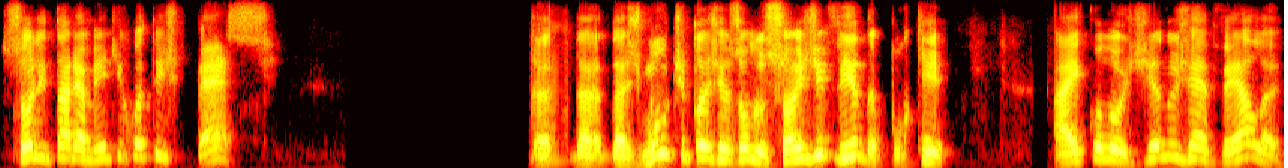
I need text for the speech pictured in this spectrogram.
solitariamente enquanto espécie. Da, da, das múltiplas resoluções de vida, porque a ecologia nos revela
